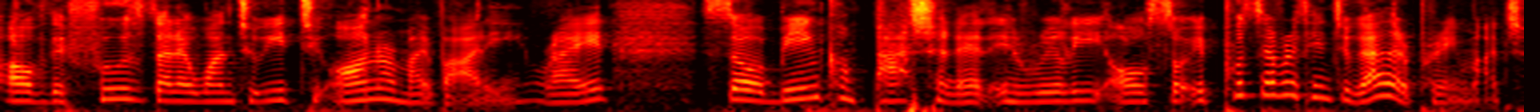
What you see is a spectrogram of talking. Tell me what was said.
of the foods that I want to eat to honor my body, right? So being compassionate, it really also it puts everything together pretty much.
